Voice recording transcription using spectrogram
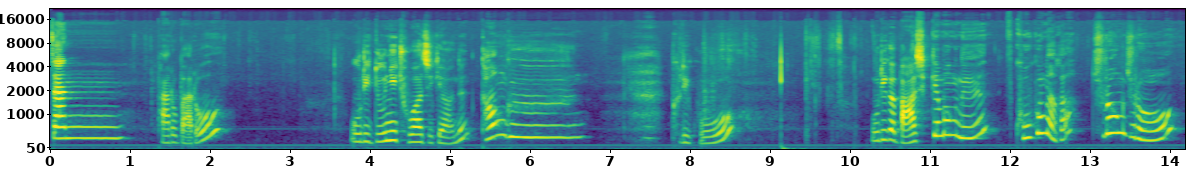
짠! 바로바로 바로 우리 눈이 좋아지게 하는 당근. 그리고 우리가 맛있게 먹는 고구마가 주렁주렁.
